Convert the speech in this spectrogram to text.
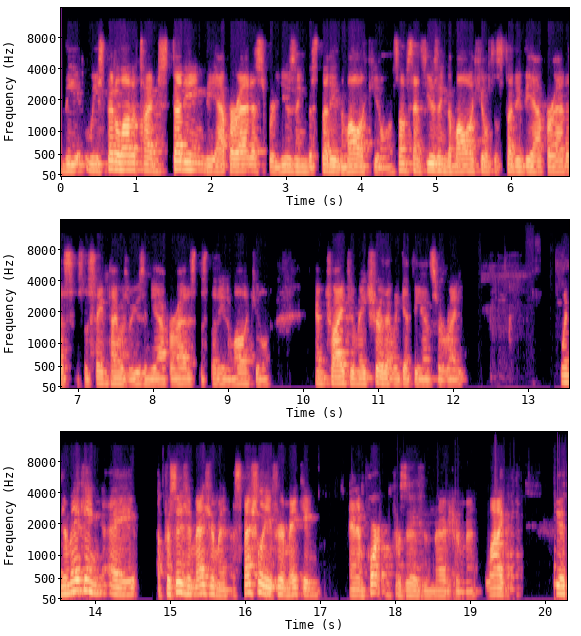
the, we spent a lot of time studying the apparatus we're using to study the molecule. In some sense, using the molecule to study the apparatus is the same time as we're using the apparatus to study the molecule and try to make sure that we get the answer right. When you're making a, a precision measurement, especially if you're making an important precision measurement, like if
